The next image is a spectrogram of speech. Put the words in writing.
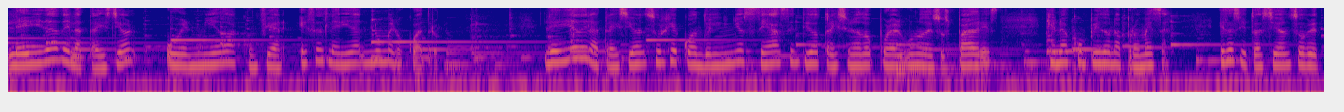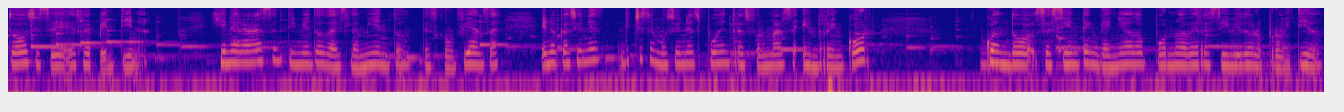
La herida de la traición o el miedo a confiar. Esa es la herida número 4. La herida de la traición surge cuando el niño se ha sentido traicionado por alguno de sus padres que no ha cumplido una promesa. Esa situación, sobre todo si se es repentina, generará sentimientos de aislamiento, desconfianza. En ocasiones dichas emociones pueden transformarse en rencor cuando se siente engañado por no haber recibido lo prometido,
